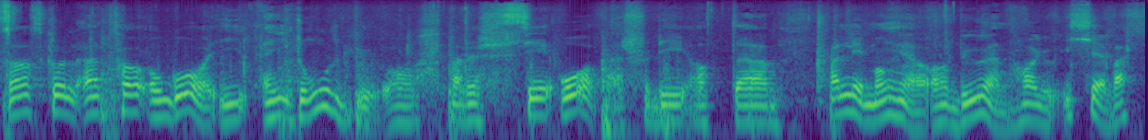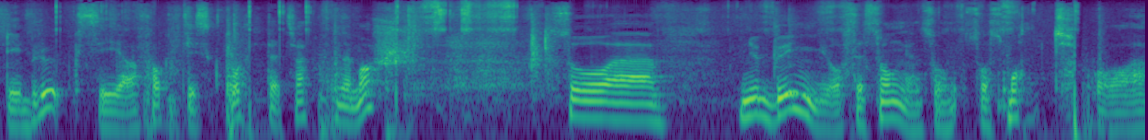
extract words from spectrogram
Da skal jeg ta og gå i ei rorbu og bare se over, fordi at eh, veldig mange av buene har jo ikke vært i bruk siden faktisk 12.-13. mars. Så eh, nå begynner jo sesongen så, så smått å,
